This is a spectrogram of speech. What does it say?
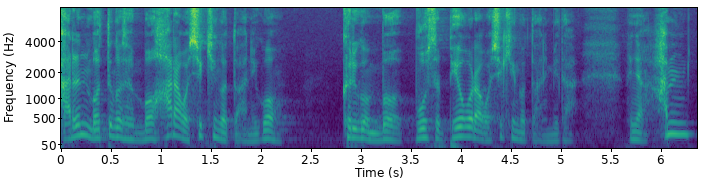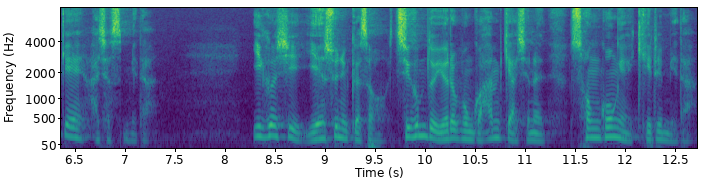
다른 어떤 것을 뭐 하라고 시킨 것도 아니고 그리고 뭐 무엇을 배우라고 시킨 것도 아닙니다. 그냥 함께 하셨습니다. 이것이 예수님께서 지금도 여러분과 함께 하시는 성공의 길입니다.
